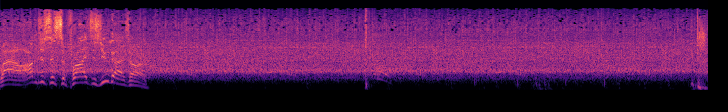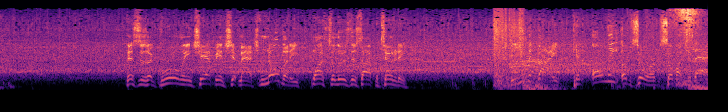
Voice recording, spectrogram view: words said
Wow, I'm just as surprised as you guys are. This is a grueling championship match. Nobody wants to lose this opportunity. The human body can only absorb so much of that.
